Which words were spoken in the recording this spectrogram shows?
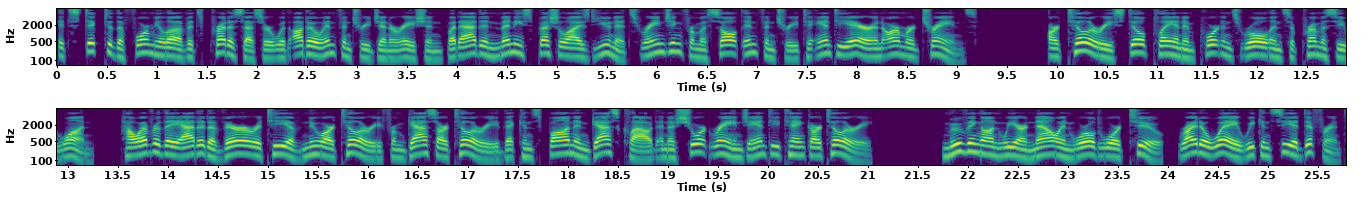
it stick to the formula of its predecessor with auto infantry generation but add in many specialized units ranging from assault infantry to anti-air and armored trains. Artillery still play an important role in Supremacy 1, however they added a variety of new artillery from gas artillery that can spawn in gas cloud and a short-range anti-tank artillery. Moving on we are now in World War II, right away we can see a different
